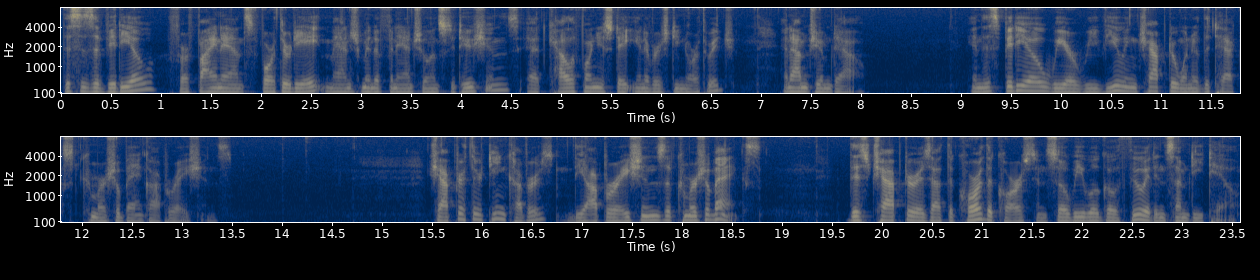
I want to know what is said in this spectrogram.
This is a video for Finance 438 Management of Financial Institutions at California State University Northridge, and I'm Jim Dow. In this video, we are reviewing Chapter 1 of the text, Commercial Bank Operations. Chapter 13 covers the operations of commercial banks. This chapter is at the core of the course, and so we will go through it in some detail.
